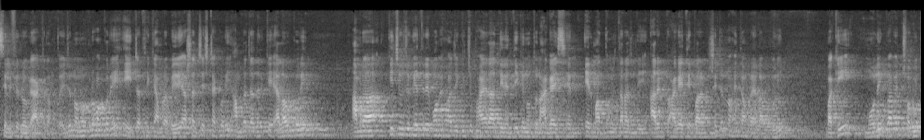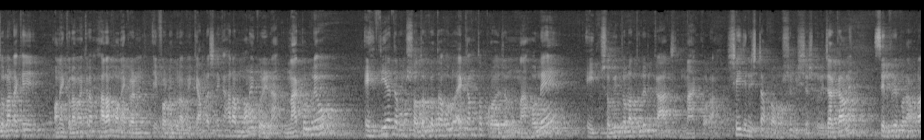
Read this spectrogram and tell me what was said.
সেলফি রোগে আক্রান্ত। এই জন্য অনুগ্রহ করে এইটা থেকে আমরা বেরিয়ে আসার চেষ্টা করি। আমরা যাদেরকে অ্যালাউ করি, আমরা কিছু কিছু ক্ষেত্রে মনে হয় যে কিছু ভাইরা দিনের দিকে নতুন আগাইছেন, এর মাধ্যমে তারা যদি আরেকটু আগাইতে পারেন, সেজন্য হয়তো আমরা অ্যালাউ করি। বাকি মৌলিকভাবে ছবি তোলাটাকে অনেক ওলামাকরাম হারাম মনে করেন এই ফটোগ্রাফিকে আমরা সেটাকে হারাম মনে করি না না করলেও এহতিয়াত এবং সতর্কতা হলো একান্ত প্রয়োজন, না হলে এই ছবি তোলাতুলির কাজ না করা। সেই জিনিসটা আমরা অবশ্যই বিশ্বাস করি। যার কারণে সেলফির উপর আমরা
